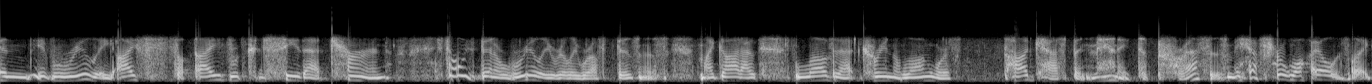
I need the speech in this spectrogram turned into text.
and it really. I I could see that turn. It's always been a really really rough business. My God, I love that Karina Longworth podcast, but man, it depresses me after a while. It's like,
